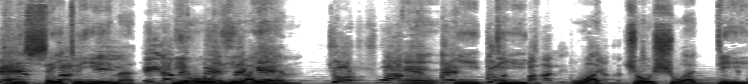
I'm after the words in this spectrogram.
And he said to him, Behold, here I am. And he did what Joshua did.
